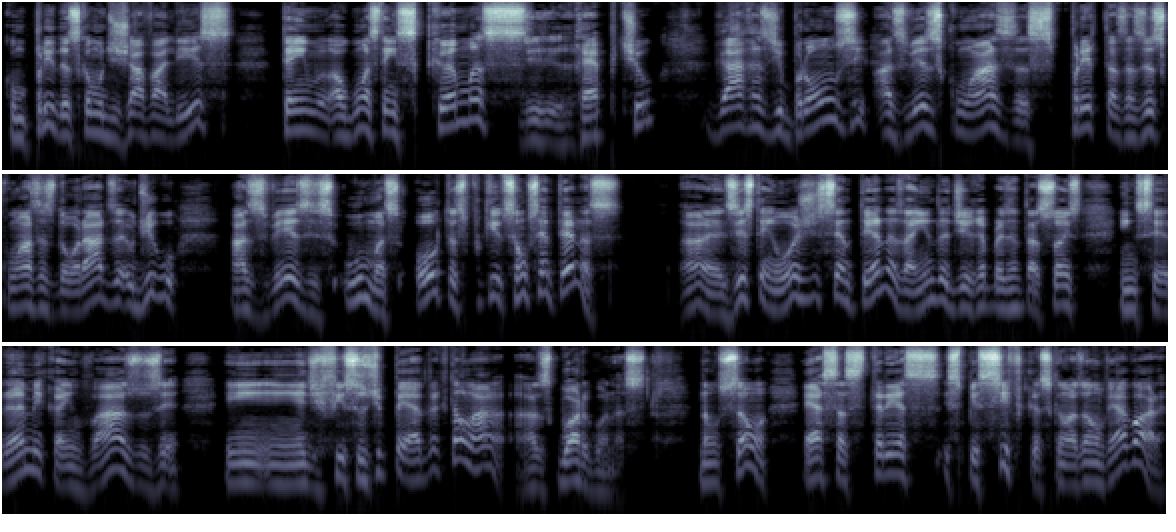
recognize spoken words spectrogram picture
compridas como de javalis. Tem, algumas têm escamas de réptil, garras de bronze, às vezes com asas pretas, às vezes com asas douradas. Eu digo às vezes umas, outras, porque são centenas. Ah, existem hoje centenas ainda de representações em cerâmica, em vasos, em, em edifícios de pedra que estão lá, as górgonas. Não são essas três específicas que nós vamos ver agora.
